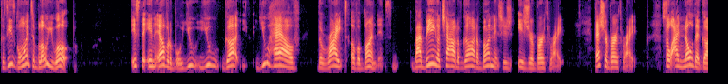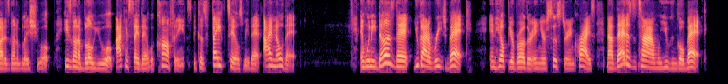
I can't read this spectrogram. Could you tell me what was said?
cuz he's going to blow you up. It's the inevitable. You you got you have the right of abundance. By being a child of God, abundance is, is your birthright. That's your birthright. So I know that God is going to bless you up. He's going to blow you up. I can say that with confidence because faith tells me that. I know that. And when he does that, you got to reach back and help your brother and your sister in Christ. Now, that is the time when you can go back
